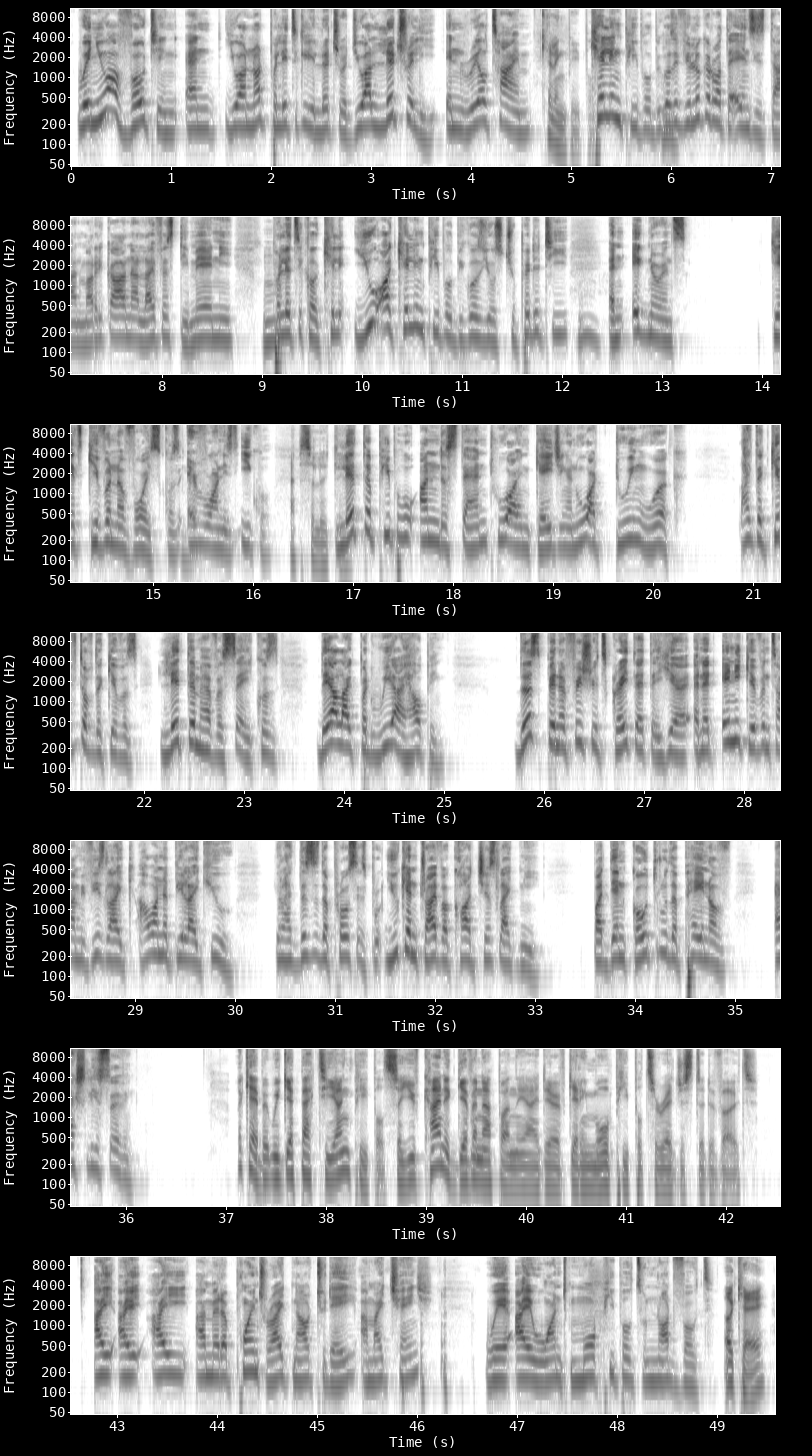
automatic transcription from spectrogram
When you are voting and you are not politically literate, you are literally in real time Killing people. killing people. Mm. Because if you look at what the ANC's done, Marikana, Life Esidimeni, mm. political killing, you are killing people because your stupidity mm. and ignorance gets given a voice because everyone is equal. Absolutely. Let the people who understand, who are engaging, and who are doing work, like the gift of the givers, let them have a say because they are like, but we are helping. This beneficiary, it's great that they're here. And at any given time, if he's like, I want to be like you, you're like, this is the process, bro. You can drive a car just like me, but then go through the pain of actually serving. Okay, but we get back to young people. So you've kind of given up on the idea of getting more people to register to vote. I, I, I, I'm at a point right now today, I might change, where I want more people to not vote. Okay,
